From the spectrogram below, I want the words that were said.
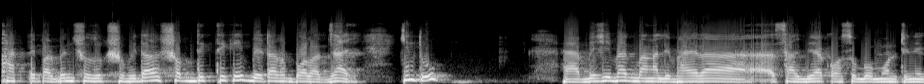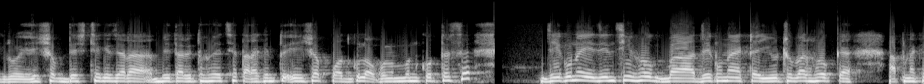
থাকতে পারবেন সুযোগ সুবিধা সব দিক থেকেই বেটার বলা যায়। কিন্তু বেশিরভাগ বাঙালি ভাইয়েরা সার্বিয়া, কসোভো, মন্টিনিগ্রো এইসব দেশ থেকে যারা বিতাড়িত হয়েছে, তারা কিন্তু এইসব পথগুলো অবলম্বন করতেছে। যে কোনো এজেন্সি হোক বা যে কোনো একটা ইউটিউবার হোক আপনাকে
